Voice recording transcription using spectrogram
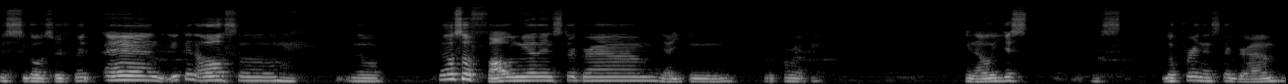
just go search for it. And you can also, you know, you can also follow me on Instagram. Yeah, you can look for my, you know, you just, just look for an Instagram,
